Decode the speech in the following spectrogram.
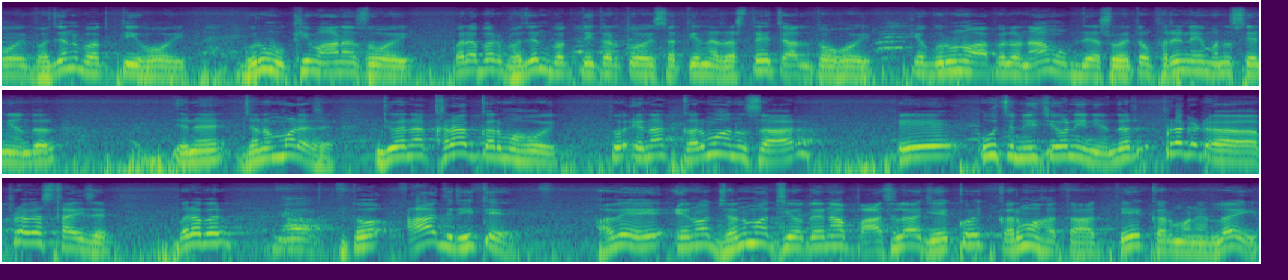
હોય ભજન ભક્તિ હોય ગુરુમુખી માણસ હોય બરાબર ભજન ભક્તિ કરતો હોય સત્યના રસ્તે ચાલતો હોય કે ગુરુનો આપેલો નામ ઉપદેશ હોય તો ફરીને એ મનુષ્યની અંદર એને જન્મ મળે છે. જો એના ખરાબ કર્મ હોય તો એના કર્મ અનુસાર એ ઉચ્ચ નીચેઓની અંદર પ્રગટ પ્રવેશ થાય છે. બરાબર? તો આ જ રીતે હવે એનો જન્મ થયો તો એના પાછલા જે કોઈ કર્મ હતા તે કર્મને લઈ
